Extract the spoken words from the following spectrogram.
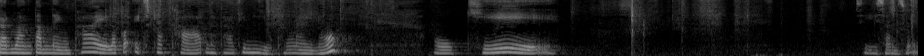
การวางตำแหน่งไพ่ แล้วก็ extra card นะคะที่มีอยู่ข้างในเนาะ โอเค สีสันสวย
